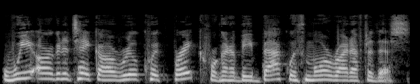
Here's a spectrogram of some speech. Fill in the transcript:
We are going to take a real quick break. We're going to be back with more right after this.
